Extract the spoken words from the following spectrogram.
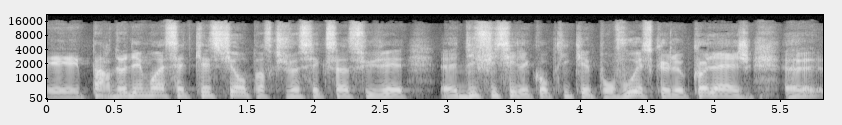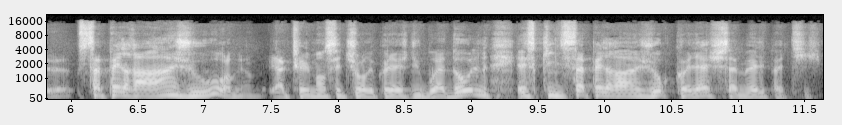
et pardonnez-moi cette question parce que je sais que c'est un sujet euh, difficile et compliqué pour vous, est-ce que le collège euh, s'appellera un jour, actuellement c'est toujours le collège du Bois d'Aulne, est-ce qu'il s'appellera un jour collège Samuel Paty?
